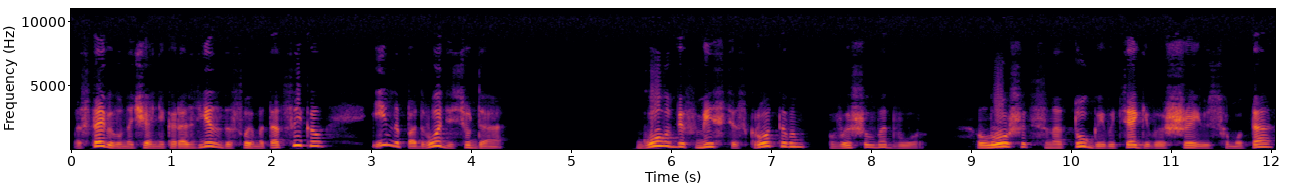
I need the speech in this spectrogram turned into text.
Оставил у начальника разъезда свой мотоцикл и на подводе сюда. Голубев вместе с Кротовым вышел во двор. Лошадь с натугой, вытягивая шею из хомута,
